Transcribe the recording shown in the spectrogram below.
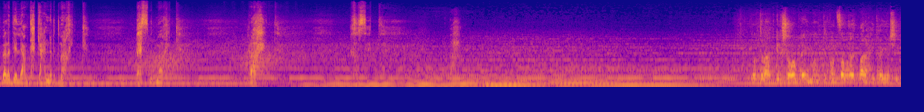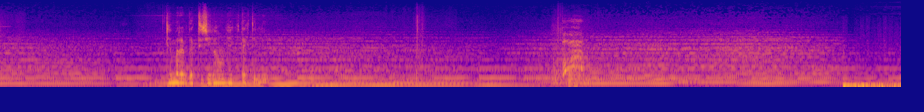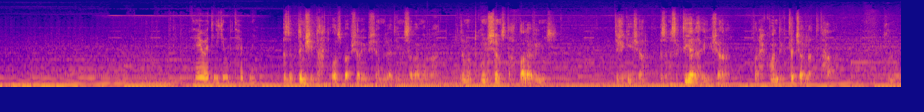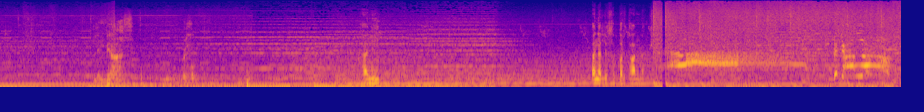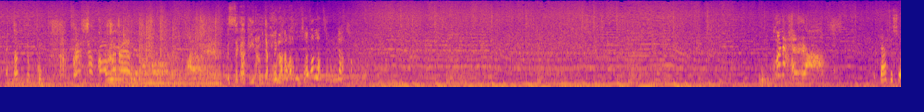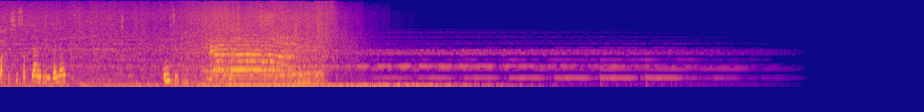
البلد يلي عم تحكي عنها بدماغك. بس بدماغك. راحت. خلصت. بح لو طلعت كل شعوب هاي المنطقة تزلغت ما رح يتغير شيء كل مرة بدك تجي لهون؟ هيك بدك تقلي. هي وقت اللي كنت بتحبني. إذا بتمشي تحت قوس باب شرق بالشام القديمة سبع مرات. لما بتكون الشمس تحت طالع فينوس. تجيكي إشارة. إذا مسكتيها لهي الإشارة فرح يكون عندك ثلاث شغلات تتحقق. الخلود الانبعاث والحب. هاني؟ أنا اللي خبرت عنك. يا الله! أنفكم أنفكم خطر بالسكاكين عم يذبحوا الله تنسان الله تنسان لا أنا حرة! بتعرفي شو أحلى شي صفيان بهالبلد؟ أنتي.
